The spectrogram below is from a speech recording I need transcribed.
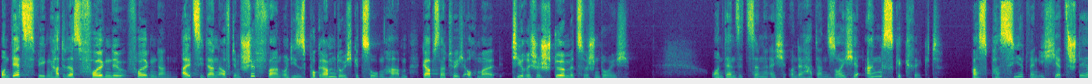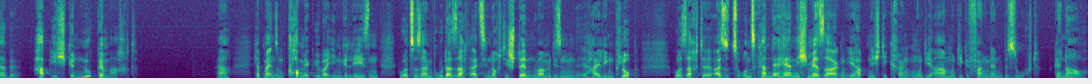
Und deswegen hatte das folgende Folgen dann. Als sie dann auf dem Schiff waren und dieses Programm durchgezogen haben, gab es natürlich auch mal tierische Stürme zwischendurch. Und dann sitzt er und er hat dann solche Angst gekriegt. Was passiert, wenn ich jetzt sterbe? Hab ich genug gemacht? Ja, ich habe mal in so einem Comic über ihn gelesen, wo er zu seinem Bruder sagt, als sie noch die Studenten waren mit diesem heiligen Club, wo er sagte, also zu uns kann der Herr nicht mehr sagen, ihr habt nicht die Kranken und die Armen und die Gefangenen besucht. Genau.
